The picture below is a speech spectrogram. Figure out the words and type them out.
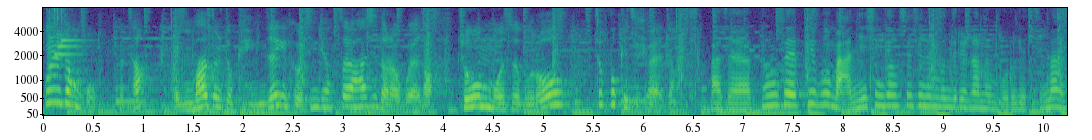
꿀 정보, 그렇죠? 엄마들도 굉장히 그거 신경 써야 하시더라고요. 그래서 좋은 모습으로 축복해 주셔야죠. 맞아요. 평소에 피부 많이 신경 쓰시는 분들이라면 모르겠지만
